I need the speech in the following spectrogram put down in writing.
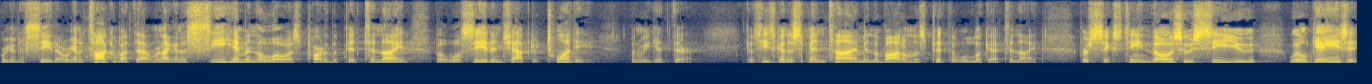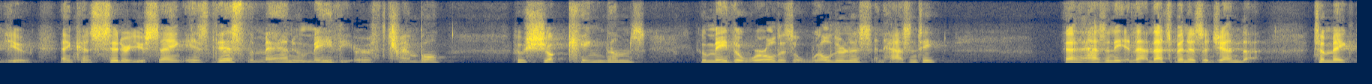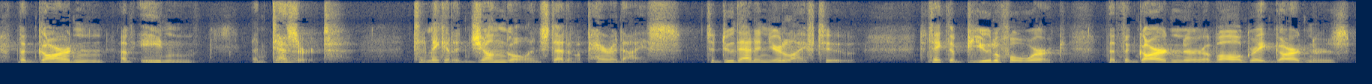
We're going to see that. We're going to talk about that. We're not going to see him in the lowest part of the pit tonight, but we'll see it in chapter 20 when we get there because he's going to spend time in the bottomless pit that we'll look at tonight. Verse 16 Those who see you will gaze at you and consider you, saying, Is this the man who made the earth tremble, who shook kingdoms, who made the world as a wilderness? And hasn't he? Hasn't he? That, that's been his agenda to make the Garden of Eden a desert, to make it a jungle instead of a paradise, to do that in your life too to take the beautiful work that the gardener of all great gardeners,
